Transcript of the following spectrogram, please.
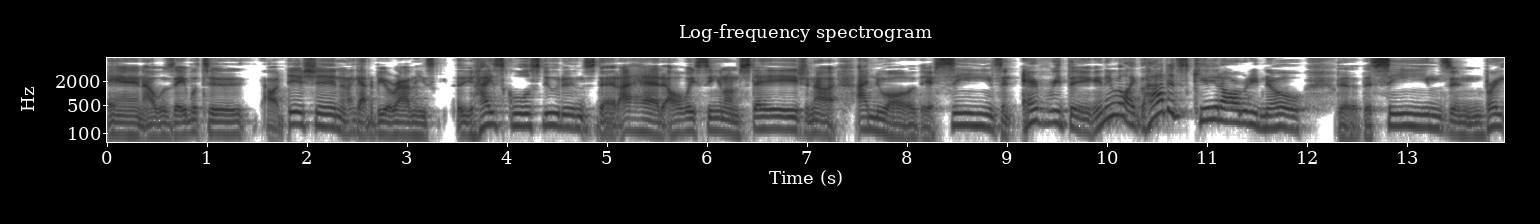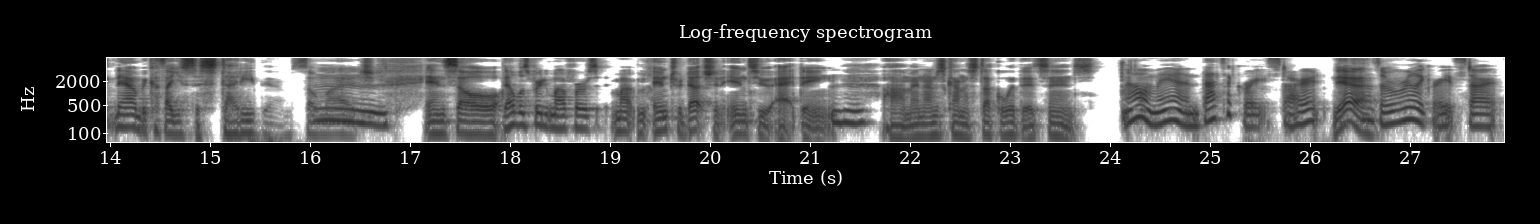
And I was able to audition and I got to be around these high school students that I had always seen on stage. And I, I knew all of their scenes and everything. And they were like, how this kid already know the, the scenes and breakdown? Because I used to study them so much. Mm. And so that was pretty my first, my introduction into acting. hmm Um, and I just kind of stuck with it since. Oh man, that's a great start. Yeah. That's a really great start.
